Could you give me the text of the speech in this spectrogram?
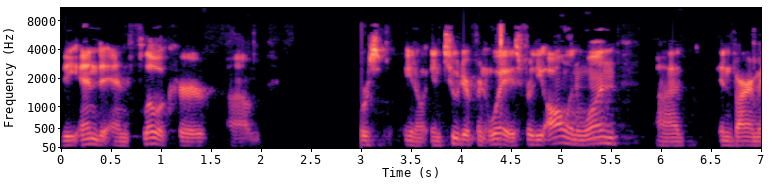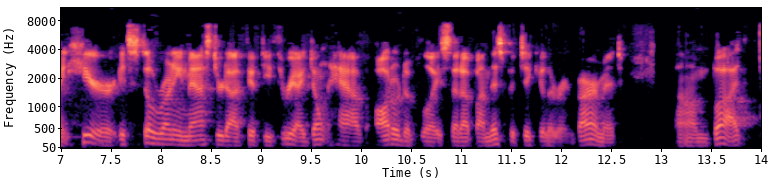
the end-to-end flow occur um, for, you know, in two different ways. For the all-in-one uh, environment here, it's still running master.53. I don't have auto deploy set up on this particular environment, um, but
